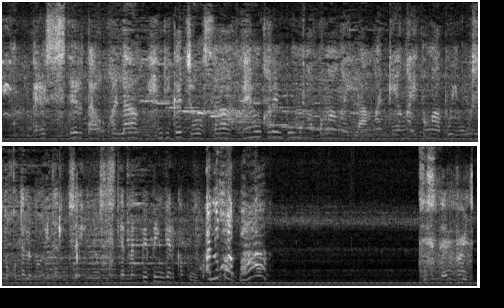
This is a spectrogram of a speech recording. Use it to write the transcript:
Pero sister, tao ka lang. Hindi ka Diyosa. Meron ka rin pong mga pangangailangan. Kaya nga ito nga po yung gusto ko talagang itanong sa inyo. Sister, nagpipinger ka po ano ka ba? Sister, virgin.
